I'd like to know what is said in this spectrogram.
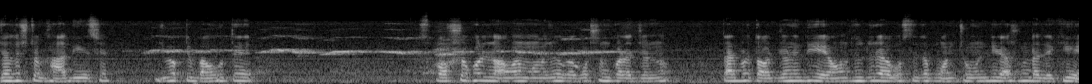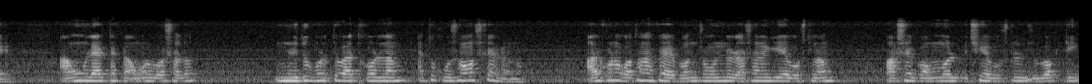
যথেষ্ট ঘা দিয়েছে। যুবকটি বাহুতে স্পর্শ করল আমার মনোযোগ আকর্ষণ করার জন্য। তারপর তর্জনী দিয়ে অনধিদূরে অবস্থিত পঞ্চমুণ্ডির আসনটা দেখিয়ে আঙুলে একটা কামড় বসালো। মৃদু প্রতিবাদ করলাম, এত কুসংস্কার কেন? আর কোনো কথা না কয়ে পঞ্চমুণ্ডির আসনে গিয়ে বসলাম। পাশে কম্বল বিছিয়ে বসল যুবকটি।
